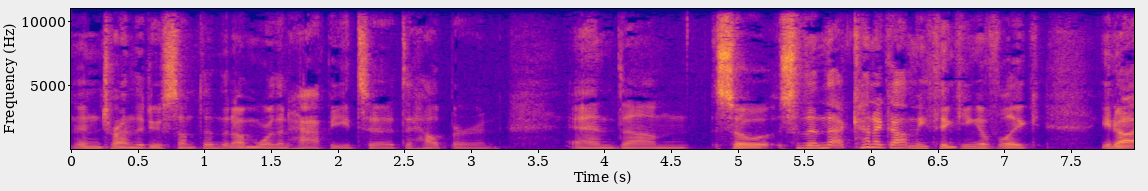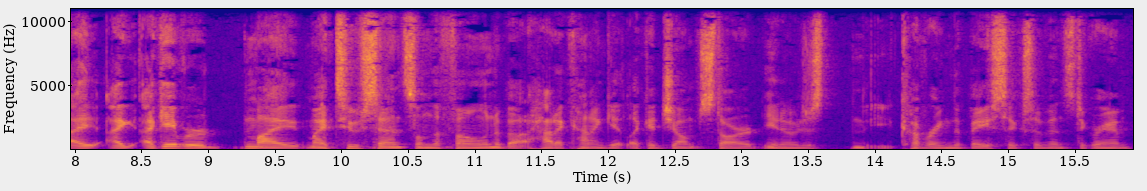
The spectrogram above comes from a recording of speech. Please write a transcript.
and trying to do something, then I'm more than happy to to help her. And and um, so so then that kind of got me thinking of like, you know, I, I I gave her my my two cents on the phone about how to kind of get like a jump start. You know, just covering the basics of Instagram.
